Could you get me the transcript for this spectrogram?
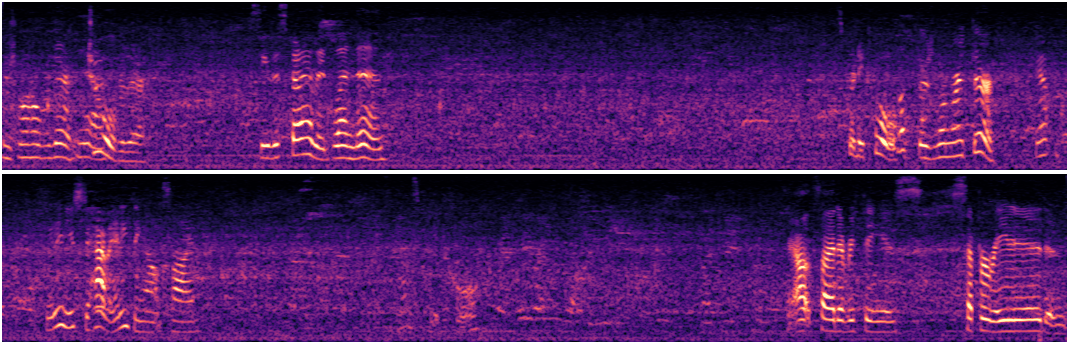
There's one over there. Yeah. Two over there. See this guy? They blend in. It's pretty cool. Look, there's one right there. Yep. They didn't used to have anything outside. That's pretty cool. The outside everything is separated and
